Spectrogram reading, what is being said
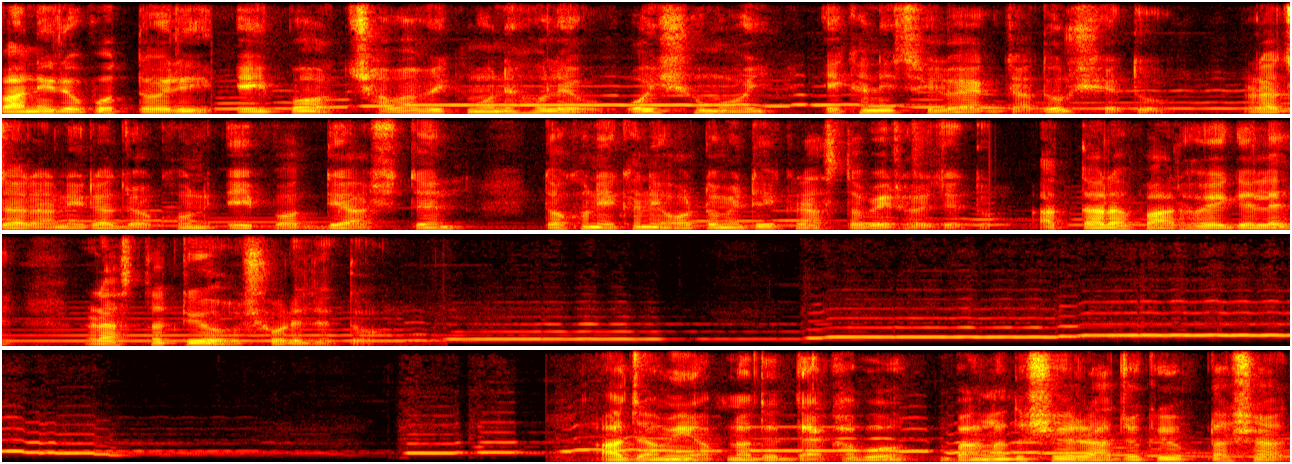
পানির ওপর তৈরি এই পথ স্বাভাবিক মনে হলেও ওই সময় এখানে ছিল এক জাদুর সেতু। রাজা রানীরা যখন এই পথ দিয়ে আসতেন, তখন এখানে অটোমেটিক রাস্তা বের হয়ে যেত আর তারা পার হয়ে গেলে রাস্তাটিও সরে যেত। আজ আমি আপনাদের দেখাবো বাংলাদেশের রাজকীয় প্রাসাদ,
